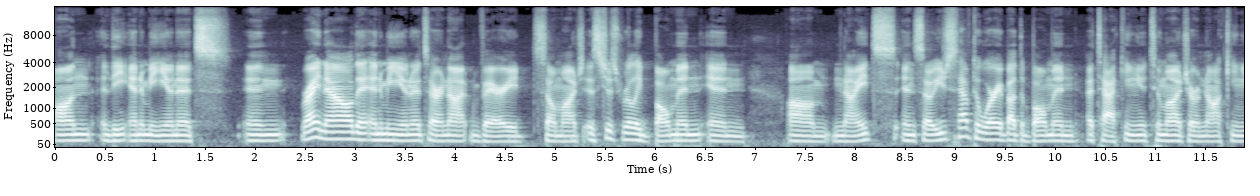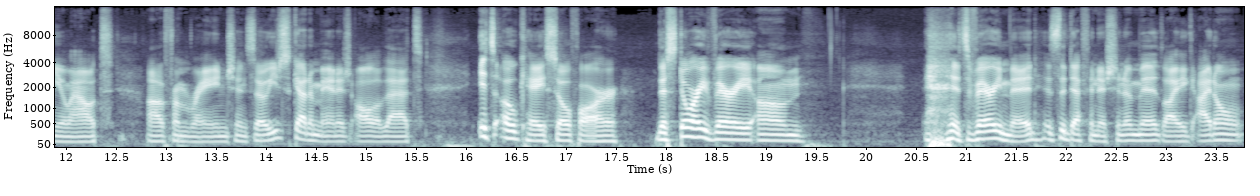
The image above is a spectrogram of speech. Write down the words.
on the enemy units. And right now, the enemy units are not varied so much. It's just really bowmen and um, knights, and so you just have to worry about the bowmen attacking you too much or knocking you out uh, from range. And so you just got to manage all of that. It's okay so far. The story very um, it's very mid. It's the definition of mid. Like I don't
